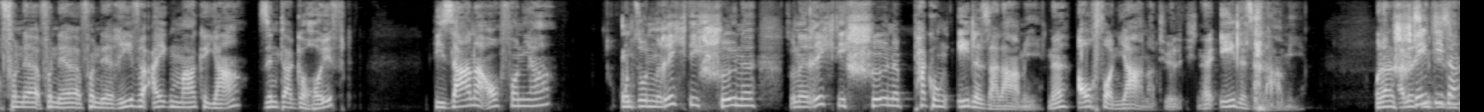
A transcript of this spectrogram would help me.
von der, von der, von der Rewe Eigenmarke Ja sind da gehäuft. Die Sahne auch von Ja. Und so eine richtig schöne, so eine richtig schöne Packung Edelsalami, ne? Auch von Ja natürlich, ne? Edelsalami. Und dann Alles steht mit, die da.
